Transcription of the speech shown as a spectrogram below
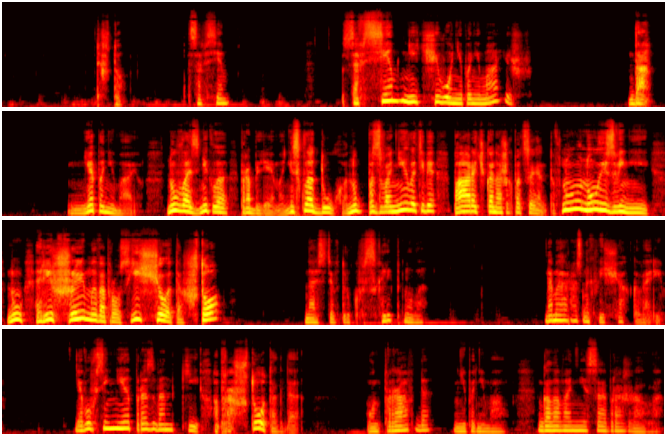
— Ты что, совсем, совсем ничего не понимаешь? — Да, не понимаю. Ну, возникла проблема, не складуха. Ну, позвонила тебе парочка наших пациентов. Ну, ну, извини. Ну, решим мы вопрос. Еще-то что? Настя вдруг всхлипнула. Да мы о разных вещах говорим. Я вовсе не про звонки. А про что тогда? Он правда не понимал. Голова не соображала.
